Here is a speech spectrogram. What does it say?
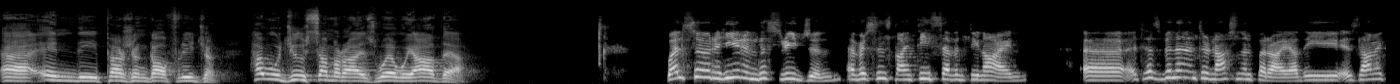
uh, in the Persian Gulf region. How would you summarize where we are there? Well, sir, here in this region, ever since 1979, uh, it has been an international pariah. The Islamic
